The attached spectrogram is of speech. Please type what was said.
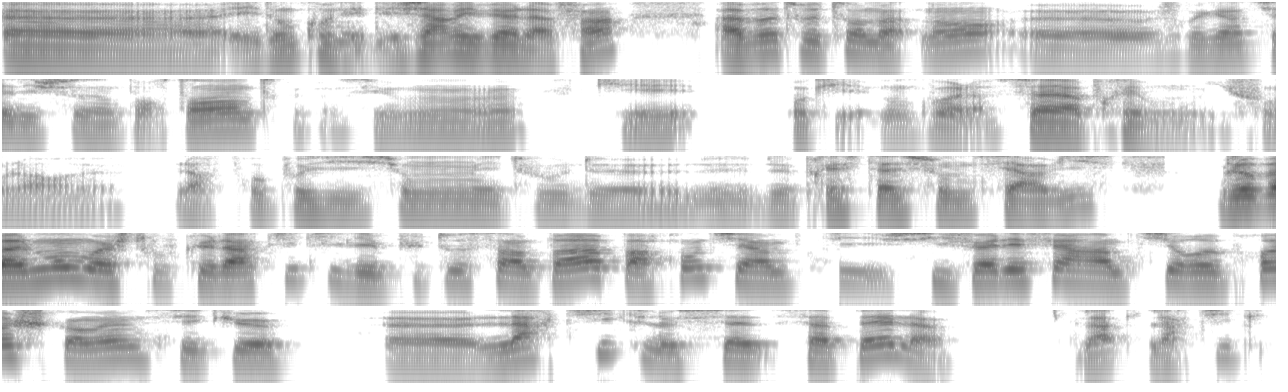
Et donc on est déjà arrivé à la fin. À votre tour maintenant, je regarde s'il y a des choses importantes. C'est OK. OK, donc voilà, ça après bon, ils font leur, heu, leurs propositions et tout de de de prestations de services. Globalement, moi je trouve que l'article il est plutôt sympa. Par contre, s'il fallait faire un petit reproche quand même, c'est que, l'article s'a s'appelle l'ar l'article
